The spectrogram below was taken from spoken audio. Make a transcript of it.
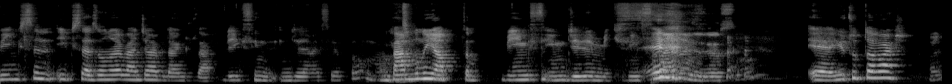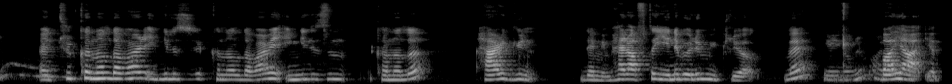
Wings'in ilk sezonları bence harbiden güzel. Wings in- incelemesi yapalım mı? Ben bunu yaptım. Wings incele mix. Wings'i nereden izliyorsun? Ee, YouTube'da var. Öyle mi? Evet, Türk kanalı da var, İngilizce kanalı da var ve İngiliz'in kanalı her gün demeyeyim her hafta yeni bölüm yüklüyor ve Yayınlanıyor mu? bayağı ya-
